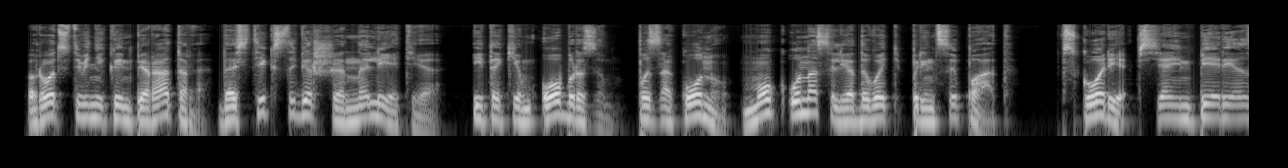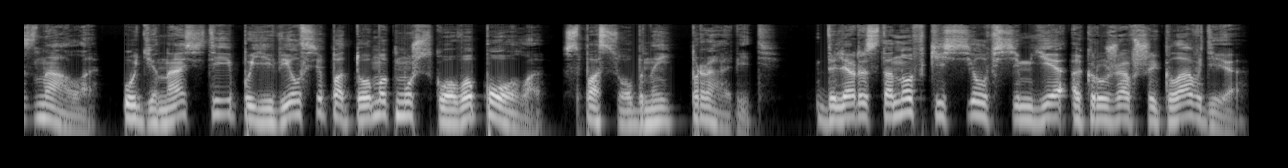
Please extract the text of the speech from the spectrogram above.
Родственник императора достиг совершеннолетия и таким образом по закону мог унаследовать принципат. Вскоре вся империя знала, у династии появился потомок мужского пола, способный править. Для расстановки сил в семье, окружавшей Клавдия,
